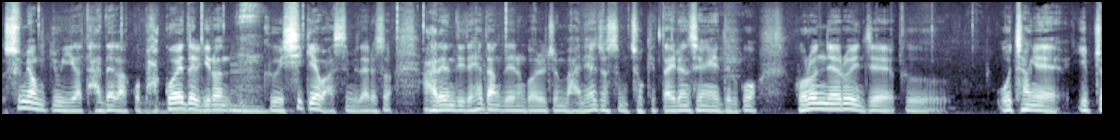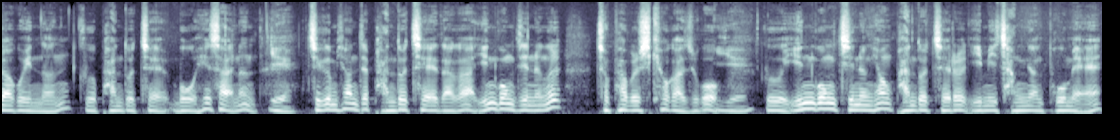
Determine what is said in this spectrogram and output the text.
수명 주기가 다 돼갖고 바꿔야 될 이런 그 시기에 왔습니다. 그래서 R&D에 해당되는 걸 좀 많이 해줬으면 좋겠다 이런 생각이 들고 그런 예로 이제 그 오창에 입주하고 있는 그 반도체 모 회사는 예. 지금 현재 반도체에다가 인공지능을 접합을 시켜가지고 예. 그 인공지능형 반도체를 이미 작년 봄에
